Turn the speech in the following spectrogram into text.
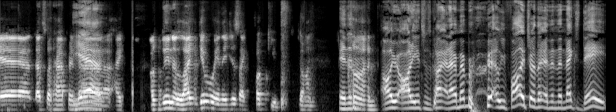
Yeah, that's what happened. Yeah, uh, I, I was doing a live giveaway, and they just like fuck you, gone. And then gone. all your audience was gone. And I remember we follow each other, and then the next day,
